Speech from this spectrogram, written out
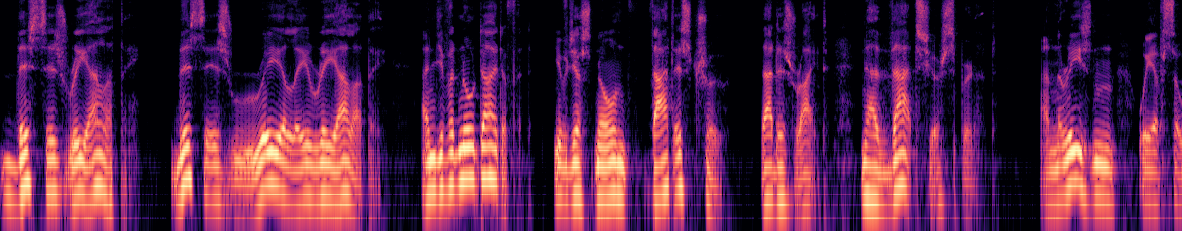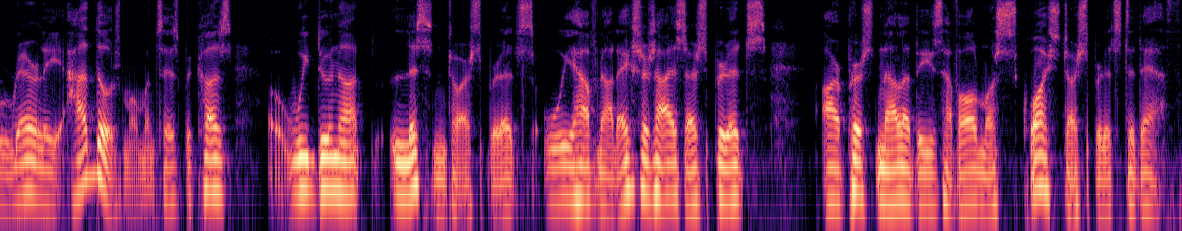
this is reality. This is really reality. And you've had no doubt of it. You've just known that is true. That is right. Now that's your spirit. And the reason we have so rarely had those moments is because uh, we do not listen to our spirits. We have not exercised our spirits. Our personalities have almost squashed our spirits to death.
